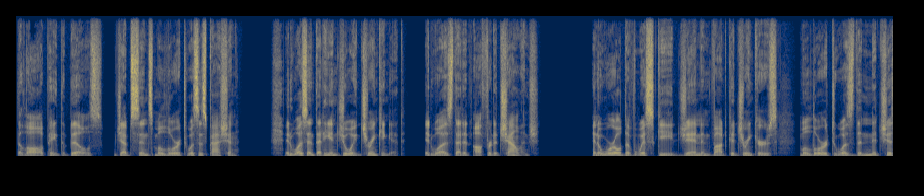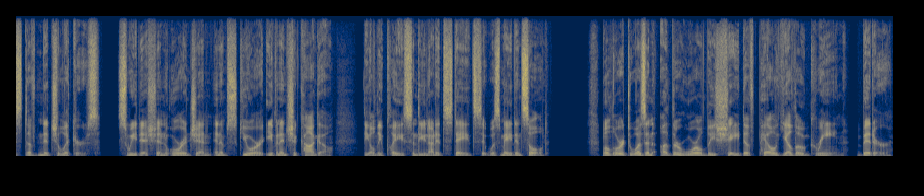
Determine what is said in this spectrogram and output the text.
The law paid the bills. Jeppson's Malort was his passion. It wasn't that he enjoyed drinking it, it was that it offered a challenge. In a world of whiskey, gin, and vodka drinkers, Malort was the nichest of niche liquors, Swedish in origin and obscure even in Chicago, the only place in the United States it was made and sold. Malort was an otherworldly shade of pale yellow green, bitter,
